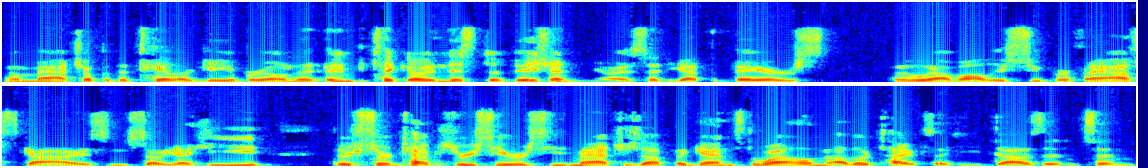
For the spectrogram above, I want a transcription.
you know, match up with the Taylor Gabriel. And in particular in this division, you know, I said you got the Bears who have all these super fast guys. And so, yeah, he, there's certain types of receivers he matches up against well and other types that he doesn't. And,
